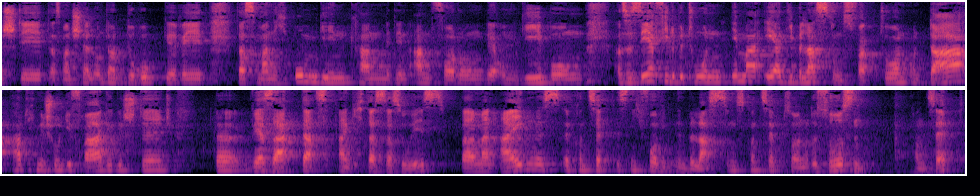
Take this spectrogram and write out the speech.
steht, dass man schnell unter Druck gerät, dass man nicht umgehen kann mit den Anforderungen der Umgebung. Also sehr viele betonen immer eher die Belastungsfaktoren. Und da hatte ich mir schon die Frage gestellt, äh, wer sagt das eigentlich, dass das so ist? Weil mein eigenes äh, Konzept ist nicht vorwiegend ein Belastungskonzept, sondern ein Ressourcenkonzept.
